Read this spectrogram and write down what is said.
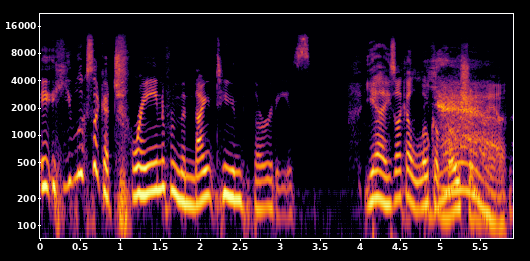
It, he looks like a train from the 1930s. Yeah, he's like a locomotion Yeah. man.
